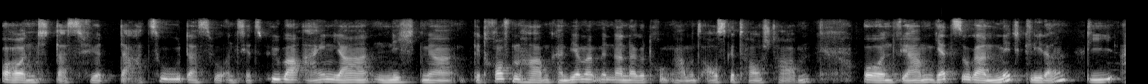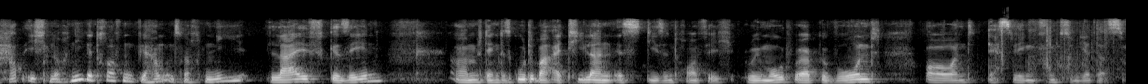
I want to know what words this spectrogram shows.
Und das führt dazu, dass wir uns jetzt über ein Jahr nicht mehr getroffen haben, kein Bier mehr miteinander getrunken haben, uns ausgetauscht haben. Und wir haben jetzt sogar Mitglieder, die habe ich noch nie getroffen. Wir haben uns noch nie live gesehen. Ähm, ich denke, das Gute bei IT-Lern ist, die sind häufig Remote Work gewohnt und deswegen funktioniert das.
